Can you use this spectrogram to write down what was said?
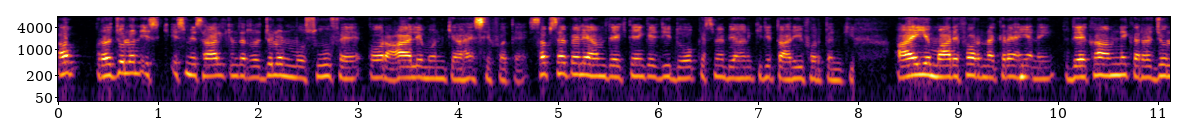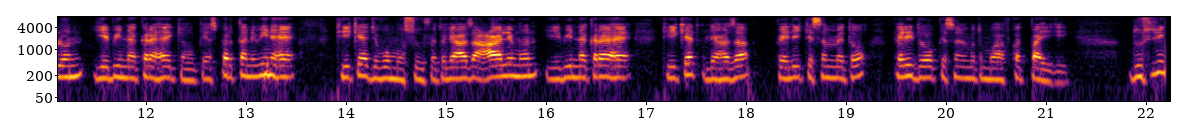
اب رجل اس اس مثال کے اندر رجل موصوف ہے اور عالم کیا ہے؟ صفت ہے. سب سے پہلے ہم دیکھتے ہیں کہ جی دو قسمیں بیان کیجیے تعریف اور تنقید. آئے یہ معرف اور نکرہ ہے یا نہیں؟ تو دیکھا ہم نے کہ رجل یہ بھی نکرہ ہے کیونکہ اس پر تنوین ہے. ٹھیک ہے، جو وہ موصوف ہے. تو لہٰذا عالم یہ بھی نکرہ ہے. ٹھیک ہے، تو لہٰذا پہلی قسم میں تو، پہلی دو قسم میں تو موافقت پائی گئی. دوسری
